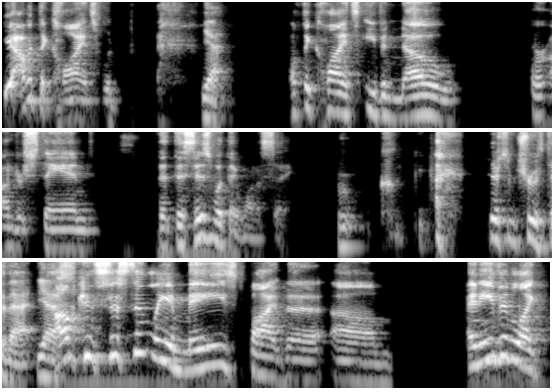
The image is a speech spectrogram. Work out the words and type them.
Yeah, I would think clients would. Yeah, I don't think clients even know or understand that this is what they want to see. There's some truth to that. Yes. I'm consistently amazed by the um and even like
